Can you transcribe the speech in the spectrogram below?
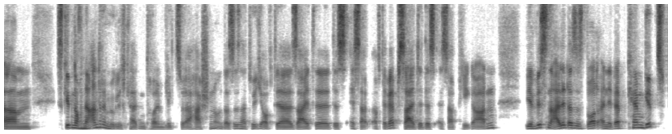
Ähm, es gibt noch eine andere Möglichkeit, einen tollen Blick zu erhaschen, und das ist natürlich auf der Seite des auf der Webseite des SAP Garden. Wir wissen alle, dass es dort eine Webcam gibt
